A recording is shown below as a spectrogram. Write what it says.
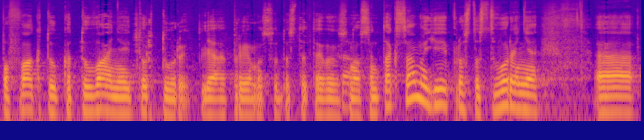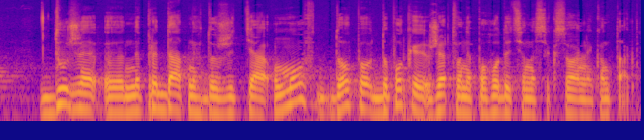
по факту катування і тортури для примусу до статевих зносин. Так само є і просто створення. Е, Дуже е, непридатних до життя умов, допо- допоки жертва не погодиться на сексуальний контакт.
